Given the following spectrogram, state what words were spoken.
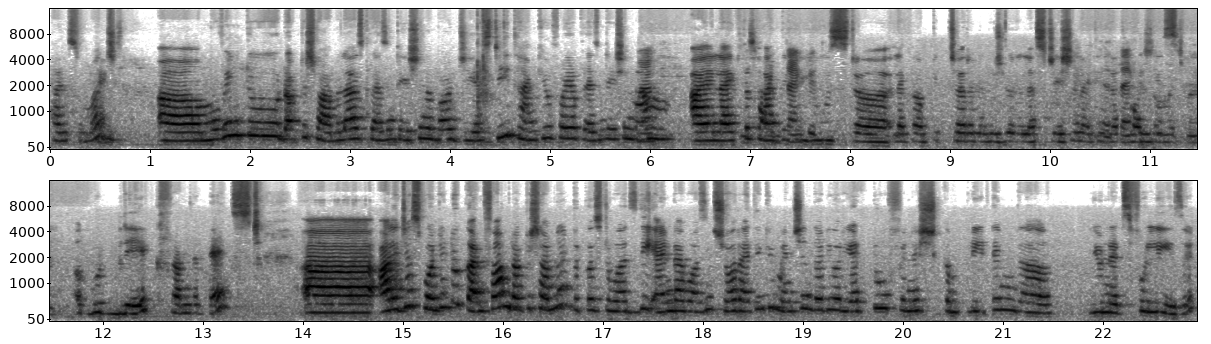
Thanks so much. Uh, moving to Dr. Swamala's presentation about GST. Thank you for your presentation, ma'am. I like the fact that you used uh, like a picture and a visual illustration. I think that thank you so much, a good break from the text. Uh, I just wanted to confirm, Dr. Shamla, because towards the end I wasn't sure. I think you mentioned that you are yet to finish completing the units fully, is it?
